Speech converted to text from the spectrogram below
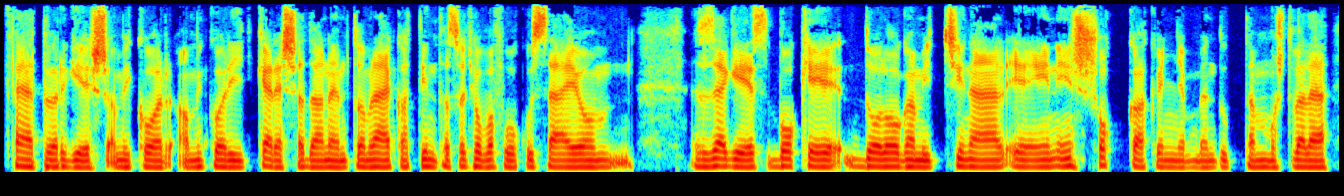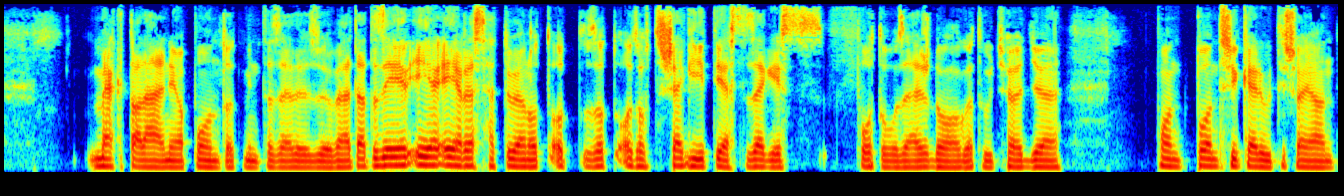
felpörgés, amikor, amikor így keresed a nem tudom, rákattintasz, hogy hova fókuszáljon. Ez az egész boké dolog, amit csinál, én, én sokkal könnyebben tudtam most vele megtalálni a pontot, mint az előzővel. Tehát az ér, ér, érezhetően ott, ott, ott, ott, ott segíti ezt az egész fotózás dolgot, úgyhogy pont, pont sikerült is olyan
